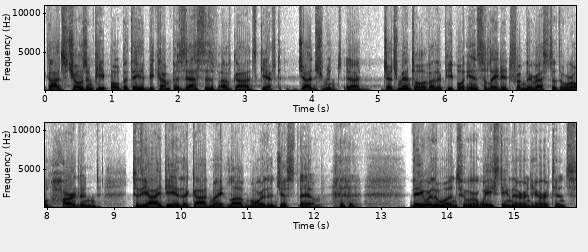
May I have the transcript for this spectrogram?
God's chosen people, but they had become possessive of God's gift, judgment, uh, judgmental of other people, insulated from the rest of the world, hardened to the idea that God might love more than just them. they were the ones who were wasting their inheritance,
